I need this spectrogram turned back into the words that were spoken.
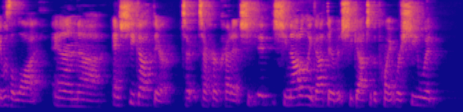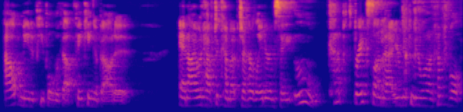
it was a lot and uh, and she got there to, to her credit she she not only got there but she got to the point where she would out me to people without thinking about it and I would have to come up to her later and say, "Ooh, kind of put the brakes on that. You're making me a little uncomfortable."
